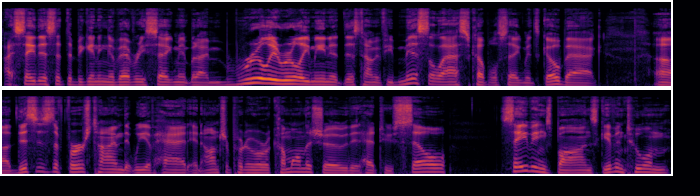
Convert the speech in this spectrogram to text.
I say this at the beginning of every segment, but I really, really mean it this time. If you missed the last couple segments, go back. Uh, this is the first time that we have had an entrepreneur come on the show that had to sell savings bonds given to them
